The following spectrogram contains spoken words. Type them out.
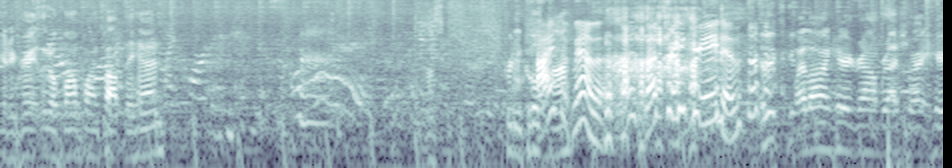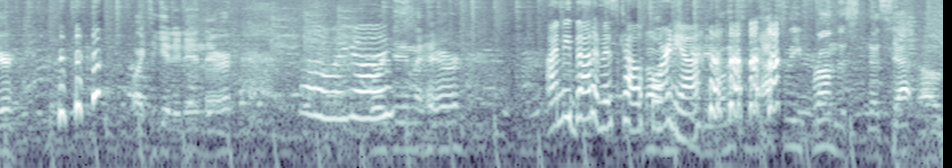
Get a great little bump on top of the head. That's pretty cool, I, huh? yeah, that, that's pretty creative. It. My long-haired round brush right here. like to get it in there, oh my gosh. get in the hair. I need that at Miss No, California. kidding. Well, this is actually from the, the set of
